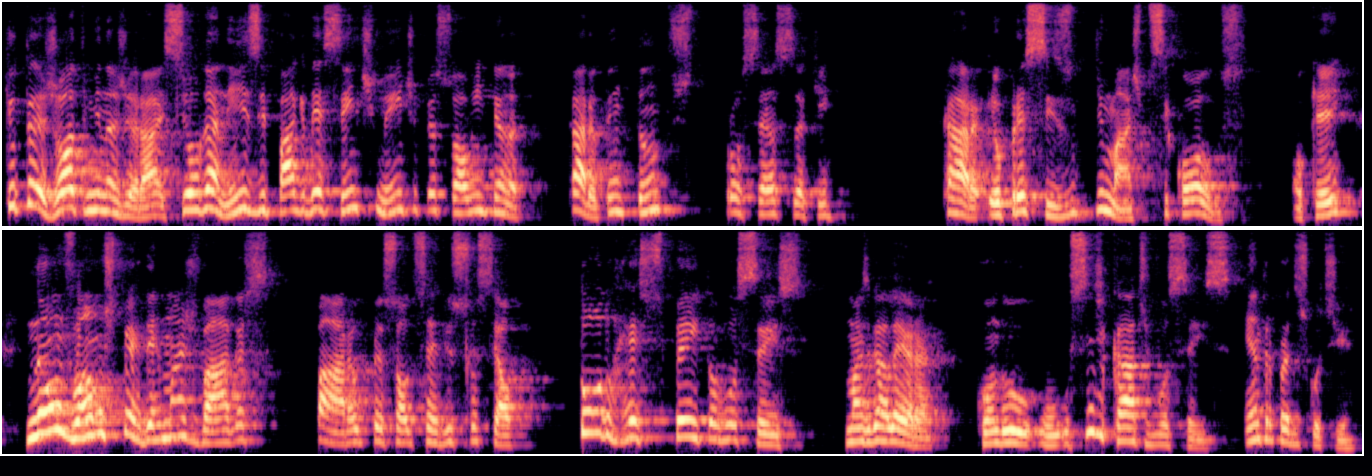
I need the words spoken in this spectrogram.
Que o TJ Minas Gerais se organize e pague decentemente o pessoal entenda. Cara, eu tenho tantos processos aqui. Cara, eu preciso de mais psicólogos ok? Não vamos perder mais vagas para o pessoal do serviço social. Todo respeito a vocês, mas galera, quando o sindicato de vocês entra para discutir,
